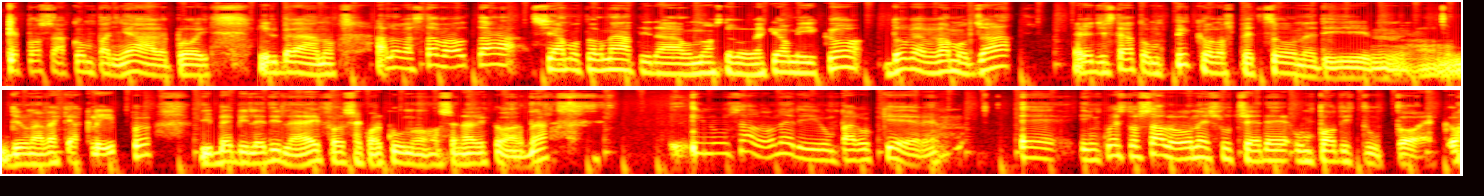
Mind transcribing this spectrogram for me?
che, possa accompagnare poi il brano. Allora, stavolta siamo tornati da un nostro vecchio amico dove avevamo già registrato un piccolo spezzone di, di una vecchia clip di Baby Lady Lay, forse qualcuno se la ricorda, in un salone di un parrucchiere e in questo salone succede un po' di tutto ecco.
